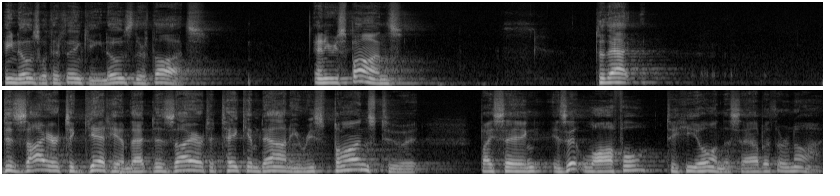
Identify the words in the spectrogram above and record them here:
He knows what they're thinking, he knows their thoughts. And he responds to that desire to get him, that desire to take him down. He responds to it by saying, Is it lawful to heal on the Sabbath or not?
